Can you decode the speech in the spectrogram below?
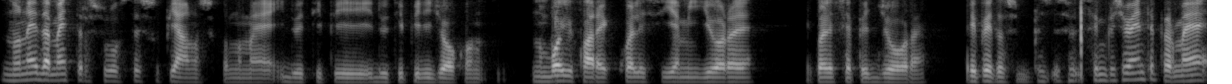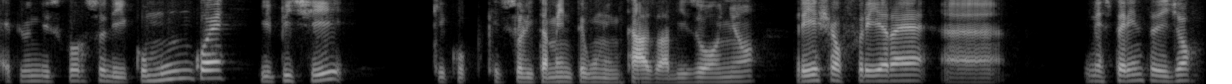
non è da mettere sullo stesso piano, secondo me, i due, tipi, i due tipi di gioco. Non voglio fare quale sia migliore e quale sia peggiore. Ripeto, sem- semplicemente per me è più un discorso di comunque il PC, che, che solitamente uno in casa ha bisogno, riesce a offrire eh, un'esperienza di gioco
